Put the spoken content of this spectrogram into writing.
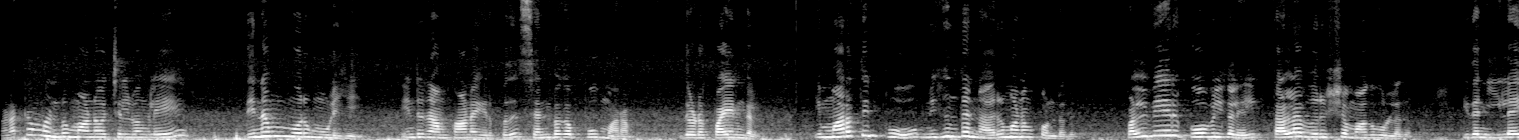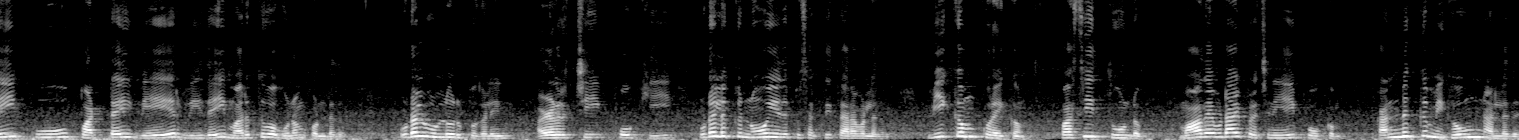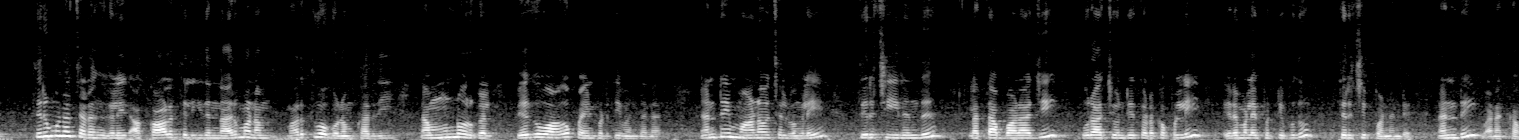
வணக்கம் அன்பு மாணவ செல்வங்களே. தினம் ஒரு மூலிகை. இன்று நாம் காண இருப்பது செண்பகப்பூ மரம். இதோட பயன்கள். இம்மரத்தின் பூ மிகுந்த நறுமணம் கொண்டது. பல்வேறு கோவில்களில் தல விருஷமாக உள்ளது. இதன் இலை பூ பட்டை வேர் விதை மருத்துவ குணம் கொண்டது. உடல் உள்ளுறுப்புகளின் அழற்சி போக்கி உடலுக்கு நோய் எதிர்ப்பு சக்தி தரவல்லது. வீக்கம் குறைக்கும். பசி தூண்டும். மாதவிடாய் பிரச்சனையை போக்கும். கண்ணுக்கு மிகவும் நல்லது. திருமணச் சடங்குகளில் அக்காலத்தில் இதன் நறுமணம் மருத்துவ குணம் கருதி நம் முன்னோர்கள் வெகுவாக பயன்படுத்தி வந்தனர். நன்றி மாணவ செல்வங்களே. திருச்சியிலிருந்து லதா பாலாஜி ஊராட்சி ஒன்றிய தொடக்கப்பள்ளி இடமலைப்பட்டி புதூர் திருச்சி பன்னெண்டு. நன்றி வணக்கம்.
